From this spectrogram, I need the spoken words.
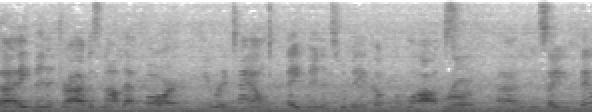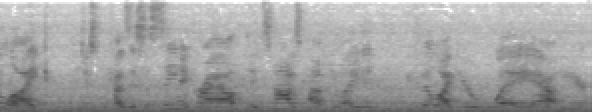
that eight minute drive is not that far. If you were in town, eight minutes would be a couple of blocks. Right. Uh, and so you feel like just because it's a scenic route, it's not as populated, you feel like you're way out here.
